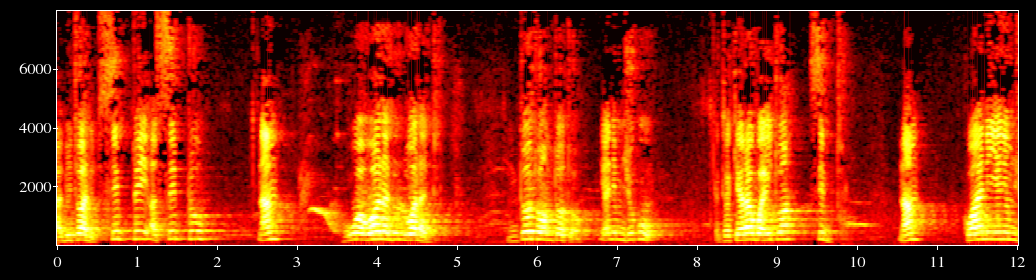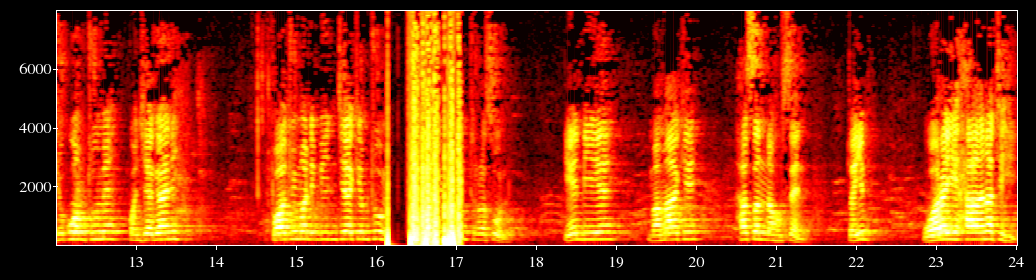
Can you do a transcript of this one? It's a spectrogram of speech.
أبي طالب. سبت السبت نعم huwa waladul walad. Mtoto wa mtoto yani mjukuu. Katika Kiarabu aitwa sibt. Nam kwani yeye ni mjukuu wa mtume? Kwa njia gani? Fatima ni binti yake mtume. Fatima binti Rasul. Yeye ndiye mamake Hassan na Hussein. Tayib wa raihanatihi.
